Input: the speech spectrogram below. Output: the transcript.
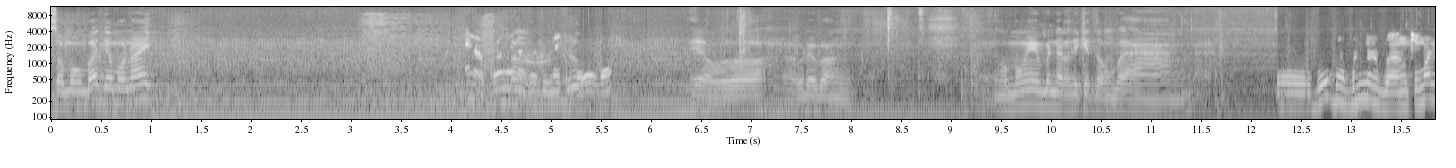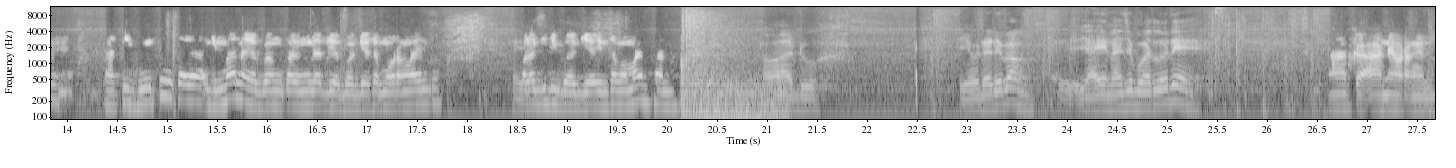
Sombong banget gak mau naik Enak bang, enak tadi naik bang. Ya Allah Udah bang Ngomongnya bener dikit dong bang. Oh, gue udah bener bang, cuman hati gue tuh kayak gimana ya bang kalau ngeliat dia bahagia sama orang lain tuh, apalagi dibahagiain sama mantan. Waduh. Ya udah deh bang. Yain aja buat lu deh. Agak aneh orang ini.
